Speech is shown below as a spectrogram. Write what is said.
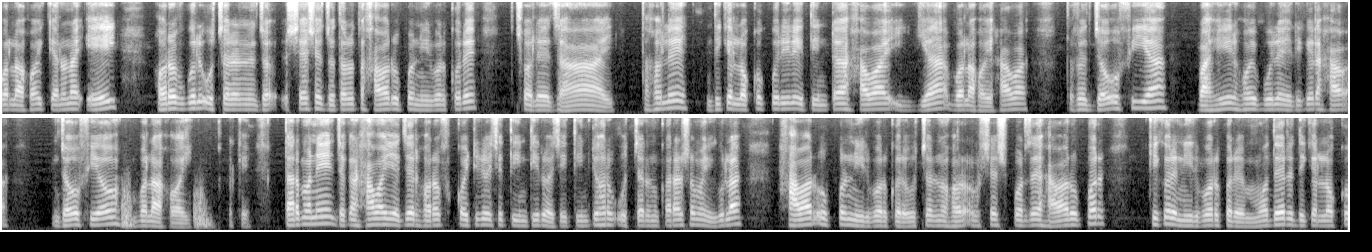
বলা হয়। কেননা এই হরফগুলি উচ্চারণের শেষে যথাযথ হাওয়ার উপর নির্ভর করে চলে যায়। তাহলে দিকে লক্ষ্য করিলে এই তিনটা হাওয়া ইয়া বলা হয়। হাওয়া, তারপরে জৌফিয়া বাহির হয় বলে এদিকে হাওয়া জৌফিয়াও বলা হয়। ওকে তার মানে যখন হাওয়াইয়াজের হরফ কয়টি রয়েছে? তিনটি রয়েছে। তিনটি হরফ উচ্চারণ করার সময় এগুলা হাওয়ার উপর নির্ভর করে। উচ্চারণ হরফ শেষ পর্যায়ে হাওয়ার উপর কি করে? নির্ভর করে। মদের দিকে লক্ষ্য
